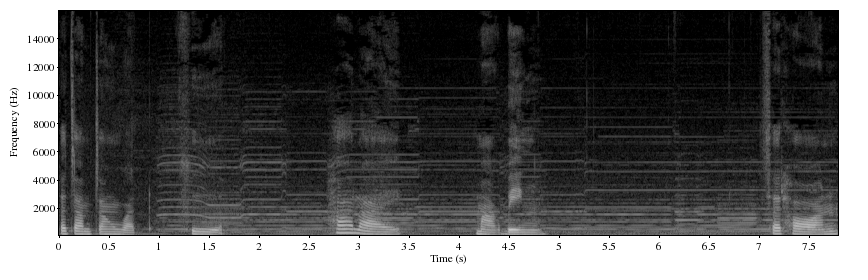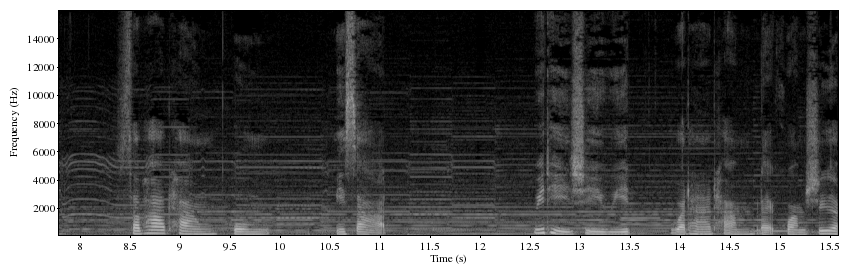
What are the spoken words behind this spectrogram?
ประจำจังหวัดคือ ผ้าลาย หมากเบง สะท้อน สภาพทางภูมิศาสตร์ วิถีชีวิต วัฒนธรรม และความเชื่อ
